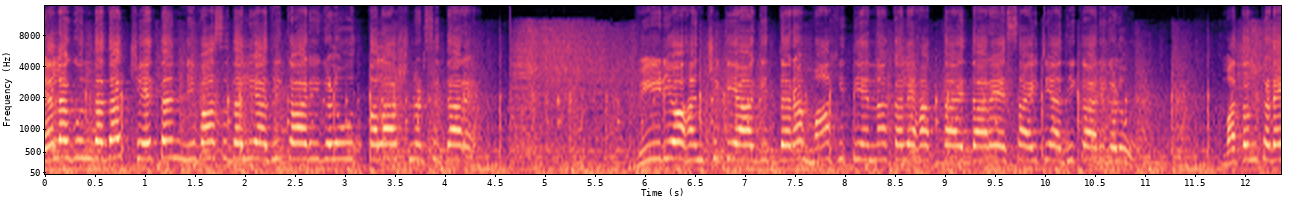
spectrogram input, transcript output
ಯಲಗುಂದದ ಚೇತನ್ ನಿವಾಸದಲ್ಲಿ ಅಧಿಕಾರಿಗಳು ತಲಾಶ್ ನಡೆಸಿದ್ದಾರೆ. ವಿಡಿಯೋ ಹಂಚಿಕೆಯಾಗಿದ್ದರ ಮಾಹಿತಿಯನ್ನ ಕಲೆ ಹಾಕ್ತಾ ಇದ್ದಾರೆ ಎಸ್ಐಟಿ ಅಧಿಕಾರಿಗಳು. ಮತ್ತೊಂದು ಕಡೆ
